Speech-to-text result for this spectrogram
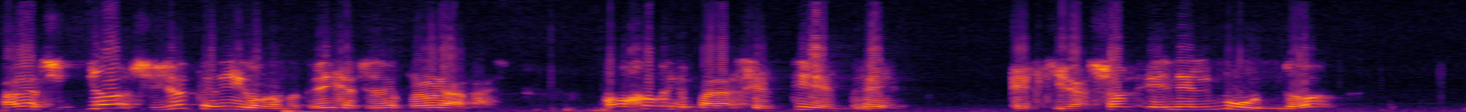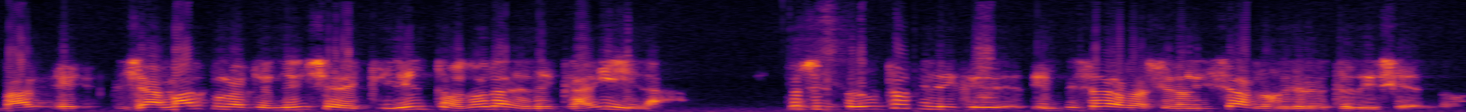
Ahora, si yo, si yo te digo, como te dije hace dos programas, ojo que para septiembre el girasol en el mundo ya marca una tendencia de 500 dólares de caída. Entonces el productor tiene que empezar a racionalizar lo que yo le estoy diciendo.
